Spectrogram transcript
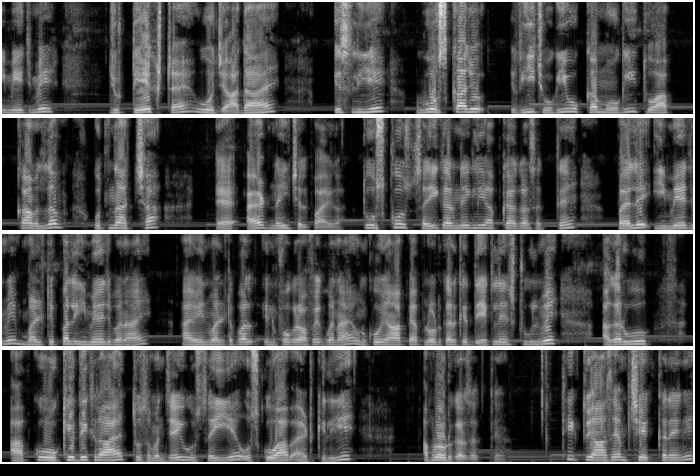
इमेज में जो टेक्स्ट है, वो ज़्यादा है, इसलिए वो उसका जो रीच होगी, वो कम होगी तो आपका मतलब उतना अच्छा ऐड नहीं चल पाएगा। तो उसको सही करने के लिए आप क्या कर सकते हैं? पहले इमेज में मल्टीपल इमेज बनाएँ। आई मीन मल्टीपल इन्फोग्राफिक बनाए। उनको यहाँ पे अपलोड करके देख लें इस टूल में। अगर वो आपको ओके दिख रहा है तो समझ जाइए वो सही है। उसको आप ऐड के लिए अपलोड कर सकते हैं। ठीक तो यहाँ से हम चेक करेंगे।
